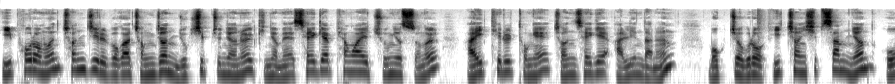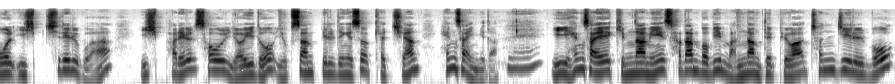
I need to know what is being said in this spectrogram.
이 포럼은 천지일보가 정전 60주년을 기념해 세계 평화의 중요성을 IT를 통해 전 세계에 알린다는 목적으로 2013년 5월 27일과 28일 서울 여의도 63빌딩에서 개최한 행사입니다. 네. 이 행사에 김남희 사단법인 만남 대표와 천지일보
